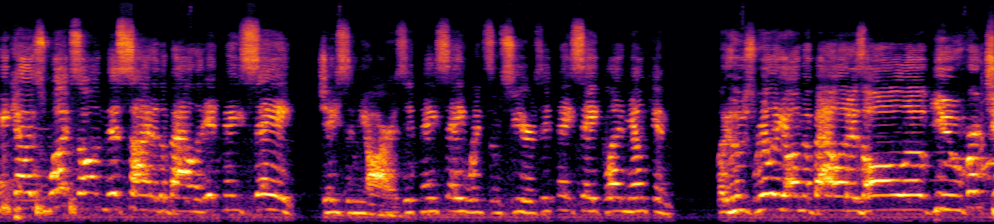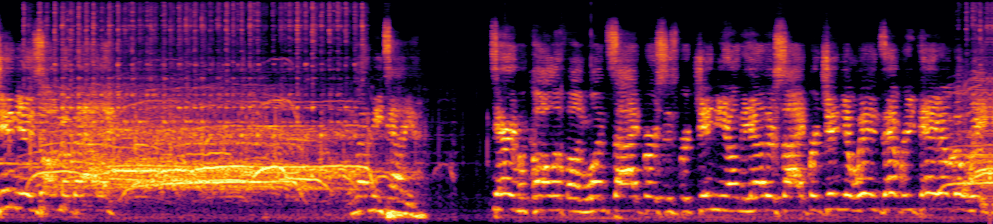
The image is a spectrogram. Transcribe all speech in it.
Because what's on this side of the ballot, it may say Jason Miyares, it may say Winsome Sears, it may say Glenn Youngkin, but who's really on the ballot is all of you. Virginia's on the ballot. And let me tell you, Terry McAuliffe on one side versus Virginia on the other side. Virginia wins every day of the week.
